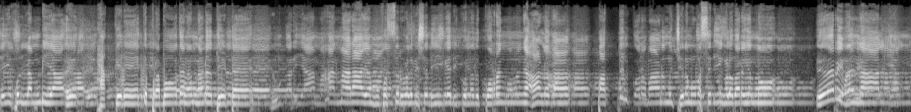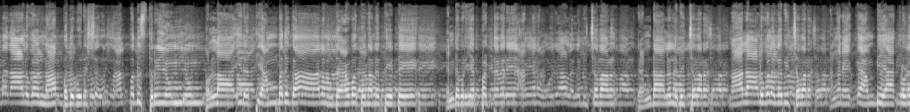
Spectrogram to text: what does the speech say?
ഷെയ്ഖുൽ ഹക്കിലേക്ക് പ്രബോധനം നടത്തിയിട്ട് നമുക്കറിയാം മഹാന്മാരായ മുഫസ്സിറുകൾ വിശദീകരിക്കുന്നത് കുറഞ്ഞ ആളുകൾ. പത്തിൽ കുറവാണെന്ന് ചില മുവസരീങ്ങൾ പറയുന്നു. ഏറി വന്നാൽ എൺപത് ആളുകൾ നാൽപ്പത് പുരുഷനും നാൽപ്പത് സ്ത്രീയും തൊള്ളായിരത്തി അമ്പത് കാലം ദേവത്ത് നടത്തിയിട്ട് എന്റെ പ്രിയപ്പെട്ടവരെ അങ്ങനെ ഒരാളെ ലഭിച്ചവർ രണ്ടാളെ ലഭിച്ചവർ നാലാളുകളെ ലഭിച്ചവർ അങ്ങനെയൊക്കെ അമ്പിയാക്കളുടെ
